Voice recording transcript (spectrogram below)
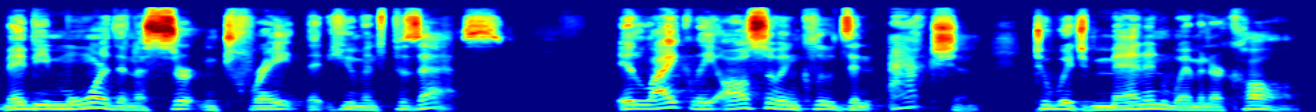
may be more than a certain trait that humans possess. It likely also includes an action to which men and women are called.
